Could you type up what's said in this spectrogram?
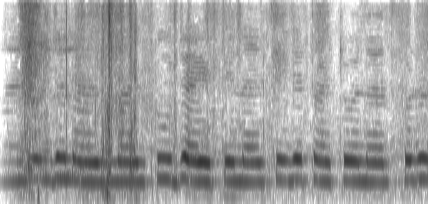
Nine is forty five nine six is forty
